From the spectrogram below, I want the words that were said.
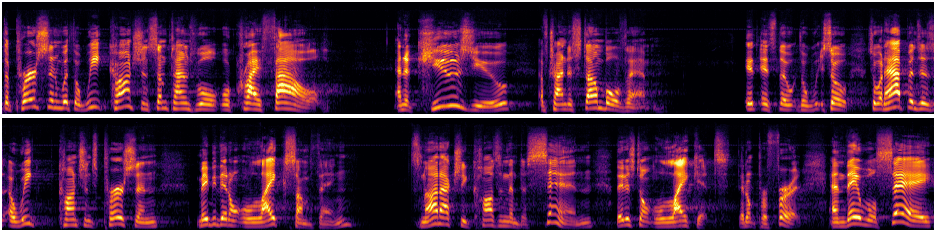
the person with a weak conscience sometimes will, will cry foul and accuse you of trying to stumble them. It, it's the, the, so, so what happens is a weak conscience person, maybe they don't like something. It's not actually causing them to sin. They just don't like it. They don't prefer it. And they will say,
